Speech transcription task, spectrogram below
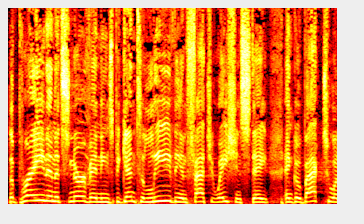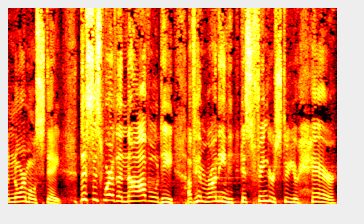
The brain and its nerve endings begin to leave the infatuation state and go back to a normal state. This is where the novelty of him running his fingers through your hair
